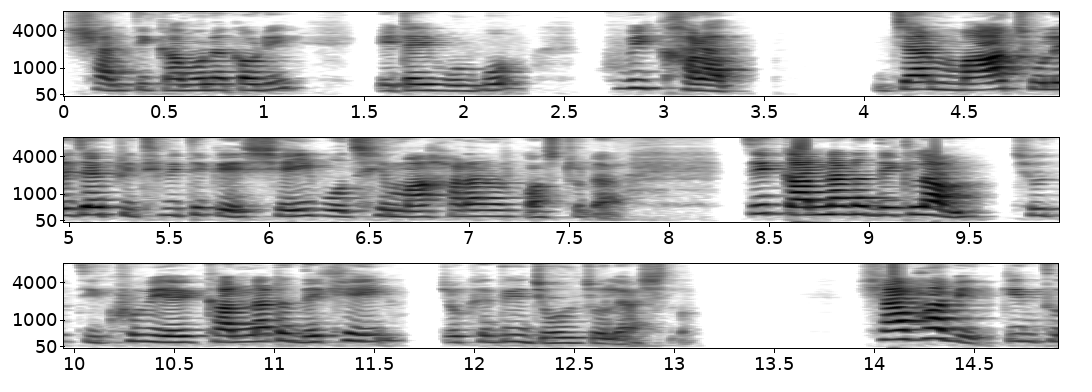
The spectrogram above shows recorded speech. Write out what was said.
শান্তি কামনা করি, এটাই বলব। খুবই খারাপ। যার মা চলে যায় পৃথিবী থেকে, সেই বোঝে মা হারানোর কষ্টটা। যে কান্নাটা দেখলাম, সত্যি খুবই, ওই কান্নাটা দেখেই চোখে দিয়ে জল চলে আসলো। স্বাভাবিক, কিন্তু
